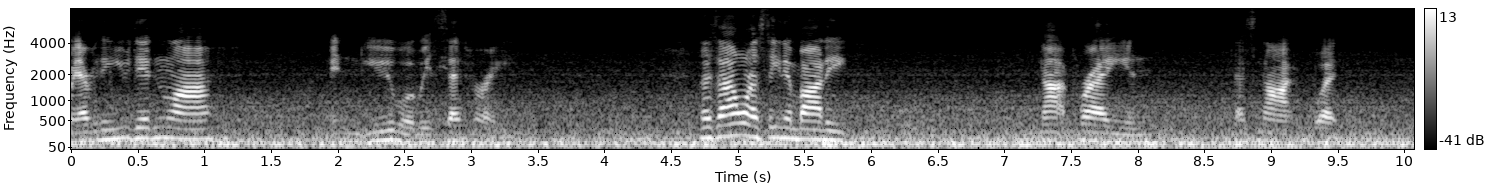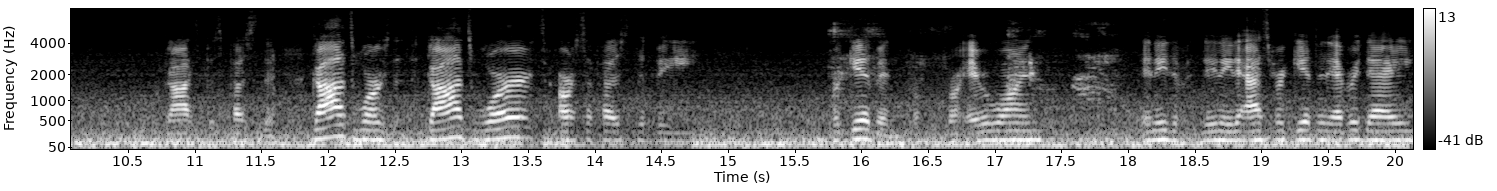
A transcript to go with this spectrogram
everything you did in life, and you will be set free. Because I don't want to see anybody not praying. That's not what God's supposed to do. God's words, God's words are supposed to be forgiven for, for everyone. They need to they need to ask forgiveness every day.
